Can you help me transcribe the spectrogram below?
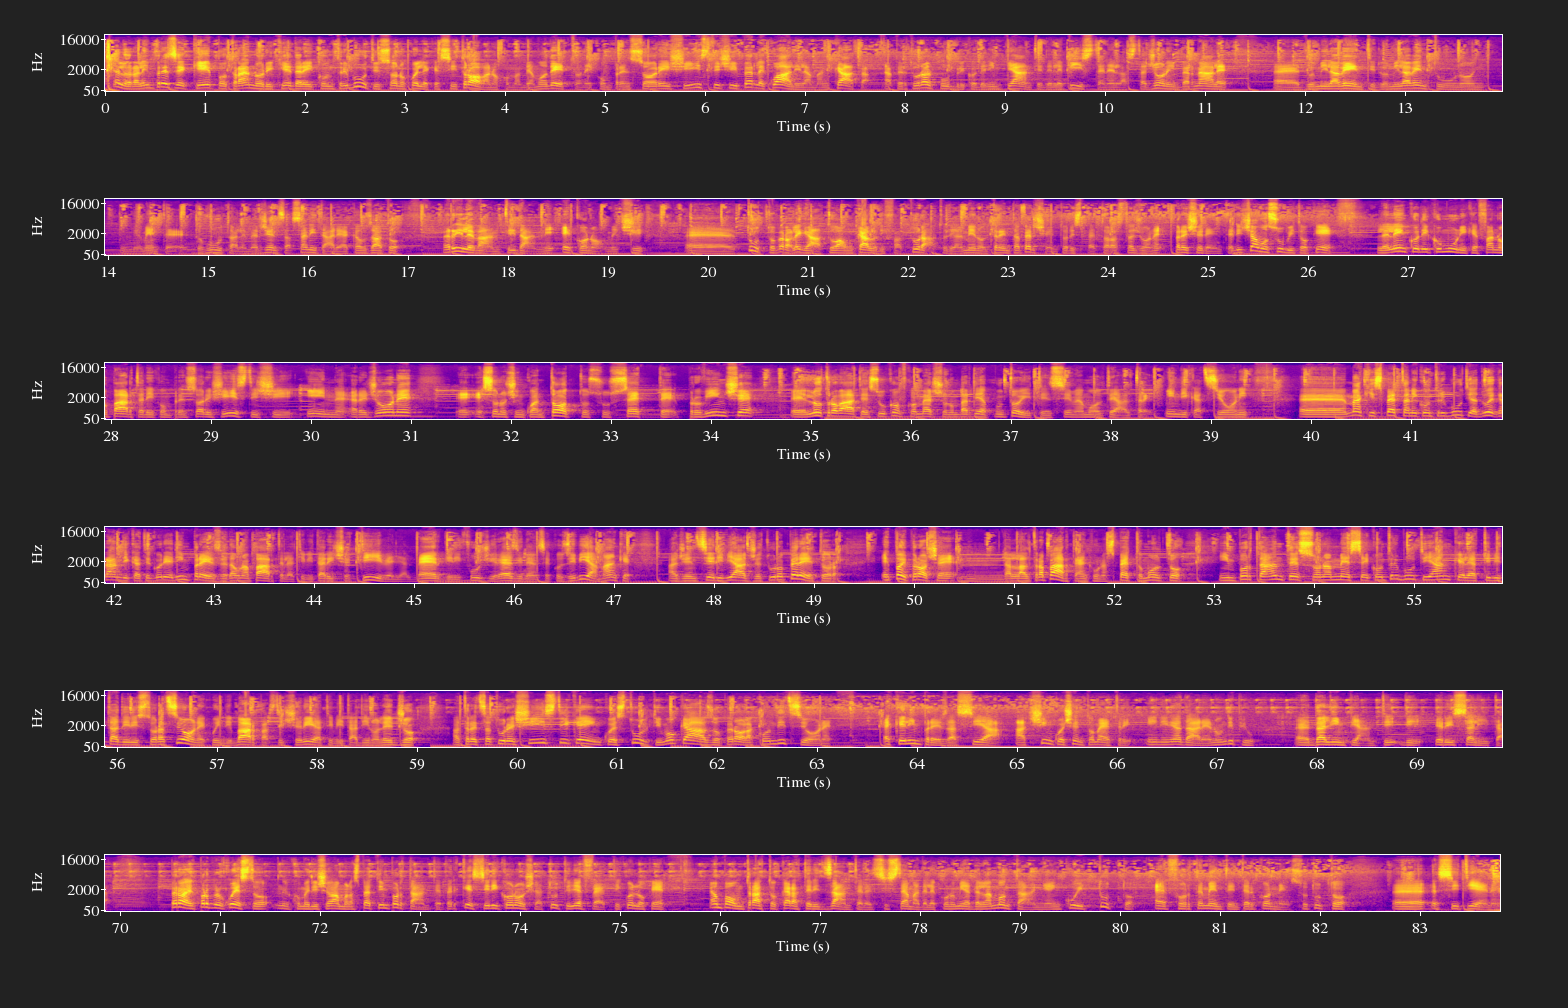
E allora le imprese che potranno richiedere i contributi sono quelle che si trovano, come abbiamo detto, nei comprensori sciistici per le quali la mancata apertura al pubblico degli impianti e delle piste nella stagione invernale eh, 2020-2021 ovviamente dovuta all'emergenza sanitaria ha causato rilevanti danni economici eh, tutto però legato a un calo di fatturato di almeno il 30% rispetto alla stagione precedente. Diciamo subito che l'elenco dei comuni che fanno parte dei comprensori sciistici in regione e sono 58 su 7 province, eh, lo trovate su confcommerciolombardia.it insieme a molte altre indicazioni. Eh, ma chi spettano i contributi a due grandi categorie di imprese, da una parte le attività ricettive, gli alberghi, rifugi, residence e così via, ma anche agenzie di viaggio e tour operator, e poi però c'è mh, dall'altra parte anche un aspetto molto importante, sono ammesse ai contributi anche le attività di ristorazione, quindi bar, pasticceria, attività di noleggio attrezzature sciistiche, in quest'ultimo caso però la condizione è che l'impresa sia a 500 metri in linea d'aria non di più eh, dagli impianti di risalita. Però è proprio questo, come dicevamo, l'aspetto importante perché si riconosce a tutti gli effetti quello che è un po' un tratto caratterizzante del sistema dell'economia della montagna in cui tutto è fortemente interconnesso, tutto eh, si tiene.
